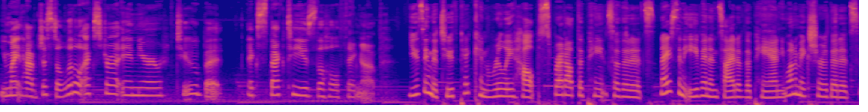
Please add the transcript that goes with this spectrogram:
You might have just a little extra in your tube, but expect to use the whole thing up. Using the toothpick can really help spread out the paint so that it's nice and even inside of the pan. You want to make sure that it's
